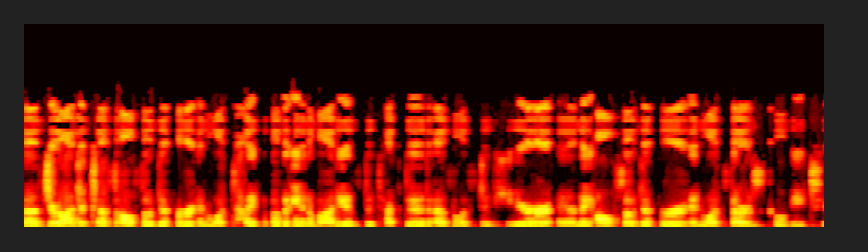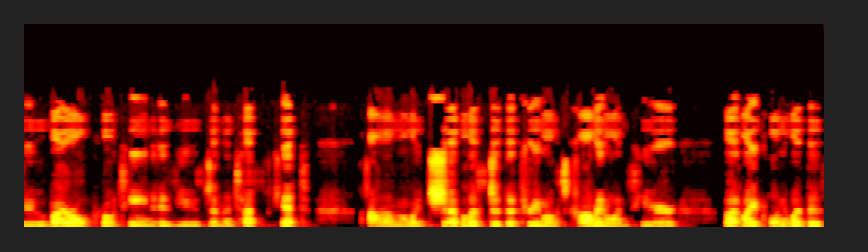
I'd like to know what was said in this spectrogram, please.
The serologic tests also differ in what type of antibody is detected as listed here, and they also differ in what SARS-CoV-2 viral protein is used in the test kit, um, which I've listed the three most common ones here. But my point with this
